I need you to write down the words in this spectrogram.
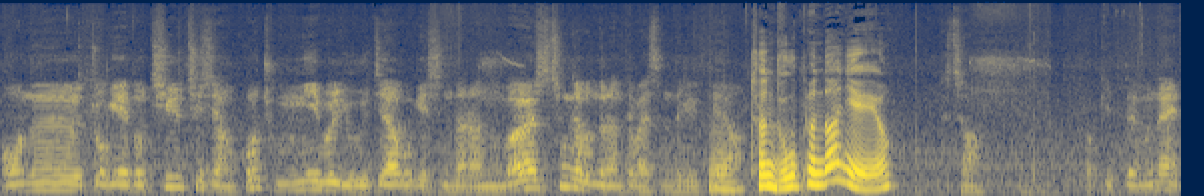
어느 쪽에도 치우치지 않고 중립을 유지하고 계신다라는 걸 시청자분들한테 말씀드릴게요. 음, 전 누구 편도 아니에요. 그렇죠. 그렇기 때문에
